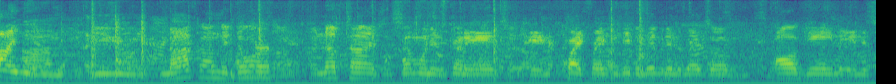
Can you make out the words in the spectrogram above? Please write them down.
Find the Um. You knock on the door enough times and someone is going to answer. And quite frankly, they've been living in the red zone all game, and it's,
